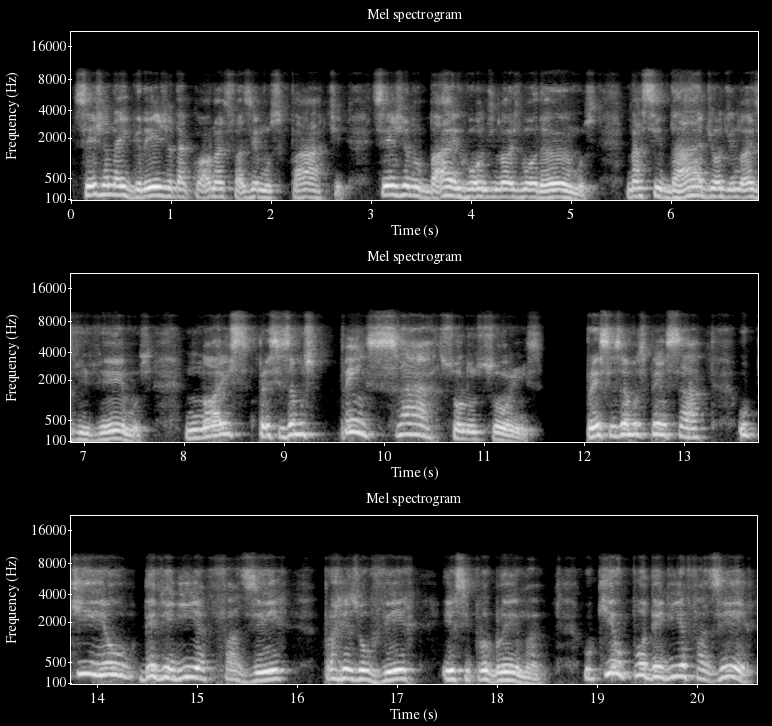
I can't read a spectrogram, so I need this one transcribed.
seja na igreja da qual nós fazemos parte, seja no bairro onde nós moramos, na cidade onde nós vivemos, nós precisamos pensar soluções. Precisamos pensar o que eu deveria fazer para resolver esse problema? O que eu poderia fazer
